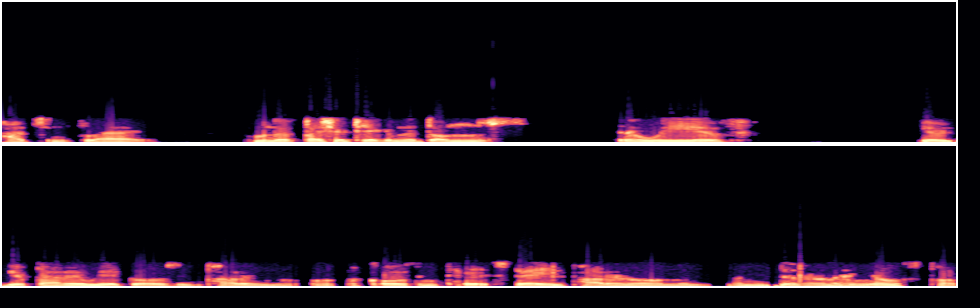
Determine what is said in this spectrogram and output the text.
hatching fly. I mean, the fish are taking the duns in a wave you're, you're better with a Gosling pattern or a Gosling tail style pattern on than, than anything else, poss-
